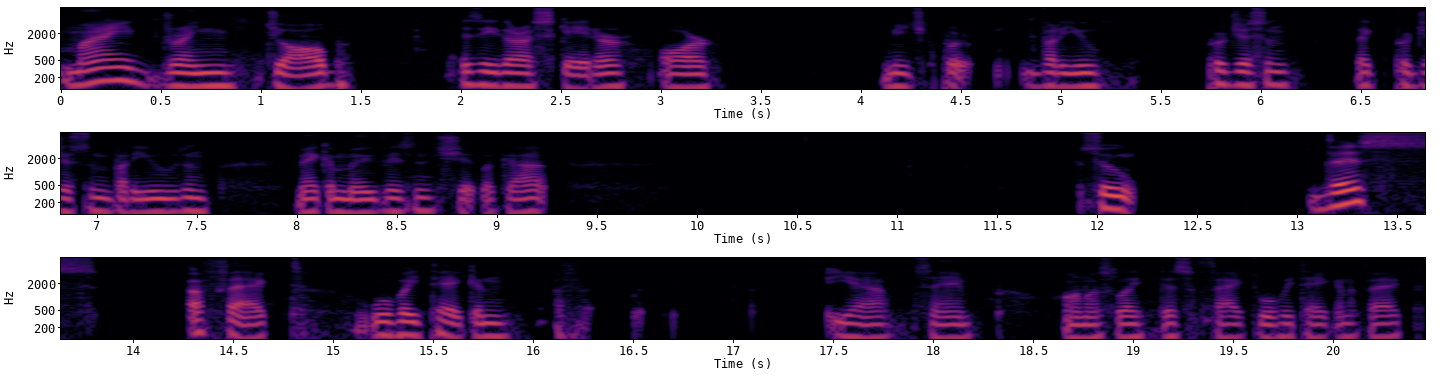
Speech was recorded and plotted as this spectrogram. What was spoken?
my dream job is either a skater or music pro- video producing, like producing videos and making movies and shit like that. So, this effect will be taken. Yeah, same. Honestly, this effect will be taking effect.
